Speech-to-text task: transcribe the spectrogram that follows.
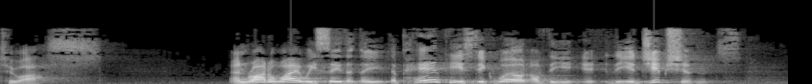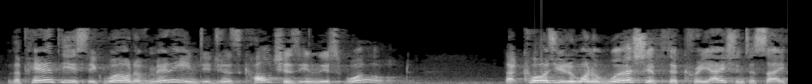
to us. And right away we see that the, the pantheistic world of the, the Egyptians, the pantheistic world of many indigenous cultures in this world, that cause you to want to worship the creation, to say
